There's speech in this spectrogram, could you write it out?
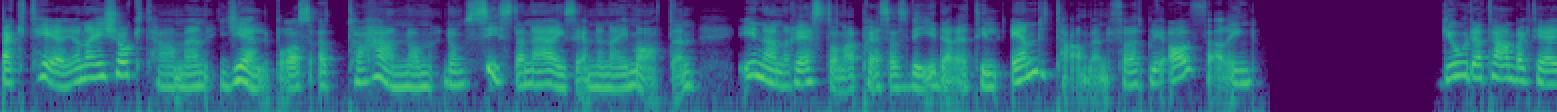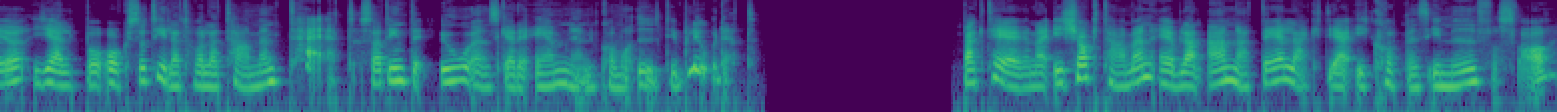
Bakterierna i tjocktarmen hjälper oss att ta hand om de sista näringsämnena i maten innan resterna pressas vidare till ändtarmen för att bli avföring. Goda tarmbakterier hjälper också till att hålla tarmen tät så att inte oönskade ämnen kommer ut i blodet. Bakterierna i tjocktarmen är bland annat delaktiga i kroppens immunförsvar,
